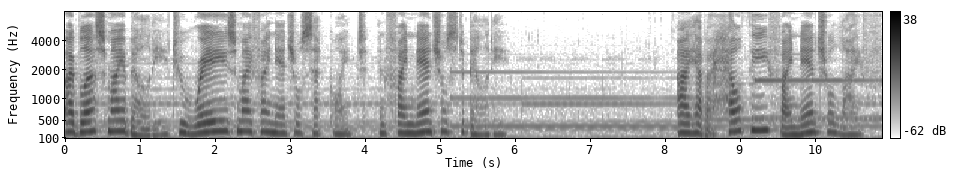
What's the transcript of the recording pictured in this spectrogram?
I bless my ability to raise my financial set point and financial stability. I have a healthy financial life.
